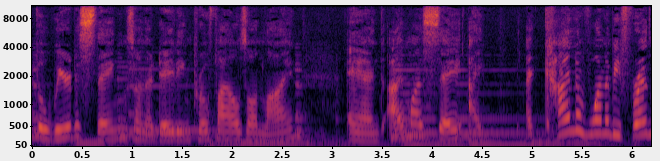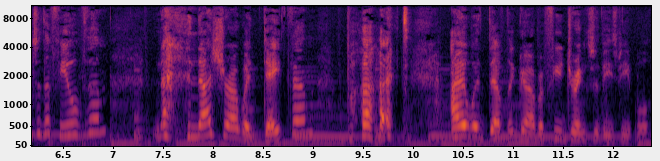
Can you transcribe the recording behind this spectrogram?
the weirdest things on their dating profiles online, and I must say, I I kind of want to be friends with a few of them. Not, not, sure I would date them, but I would definitely grab a few drinks with these people.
